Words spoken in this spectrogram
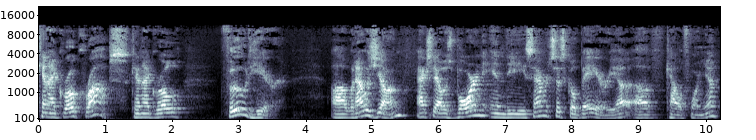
can I grow crops? Can I grow food here? Uh, when I was young, actually, I was born in the San Francisco Bay Area of California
